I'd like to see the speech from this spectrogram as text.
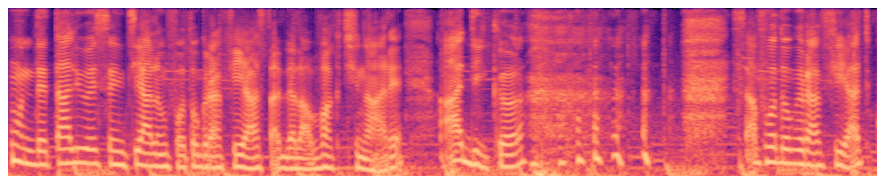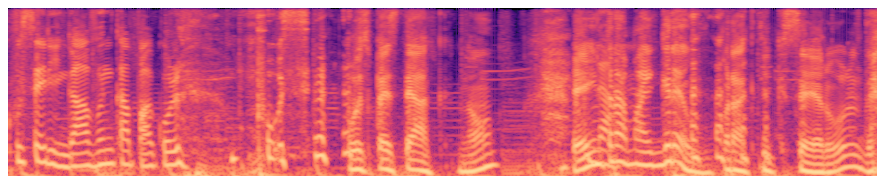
un detaliu esențial în fotografia asta de la vaccinare, adică s-a fotografiat cu seringa având capacul pus. Pus peste ac, nu? E intra Da. mai greu, practic, serul, dar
